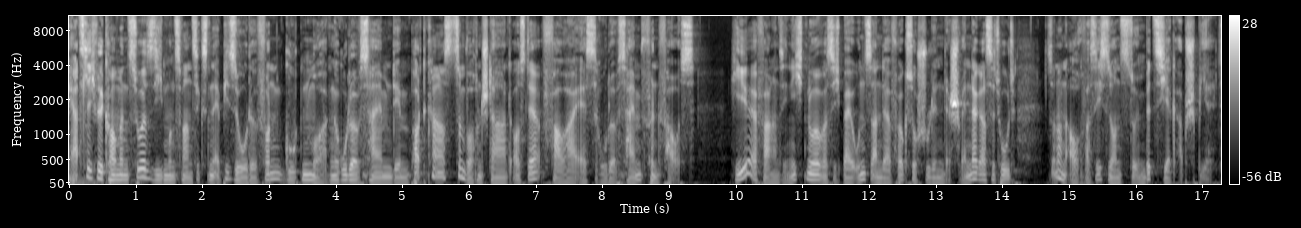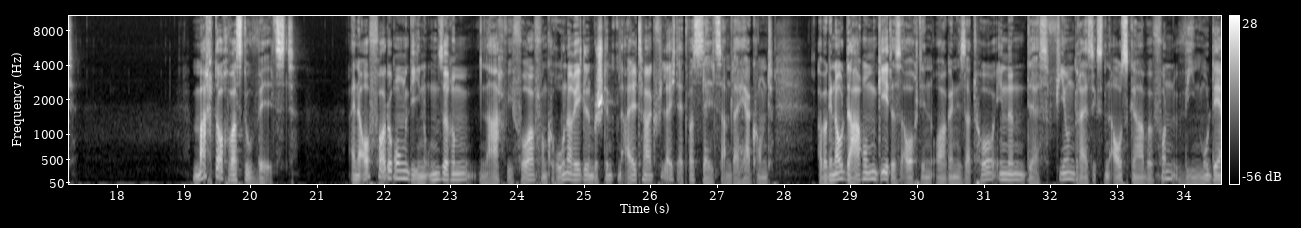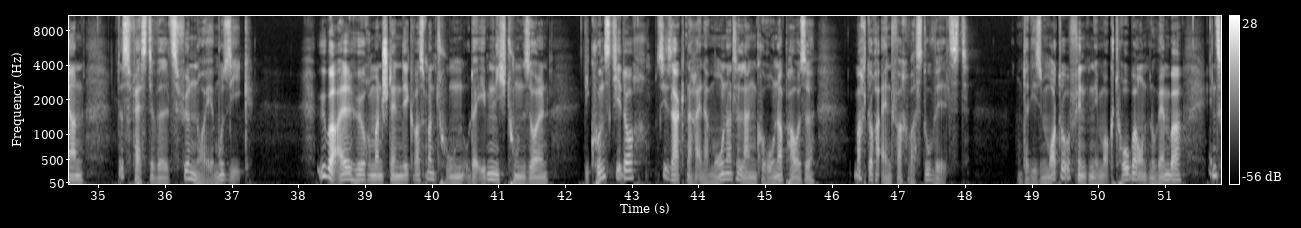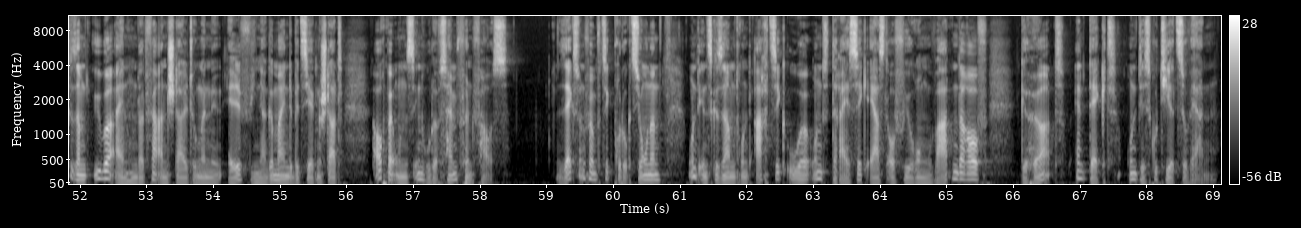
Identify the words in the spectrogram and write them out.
Herzlich willkommen zur 27. Episode von Guten Morgen Rudolfsheim, dem Podcast zum Wochenstart aus der VHS Rudolfsheim 5 Haus. Hier erfahren Sie nicht nur, was sich bei uns an der Volkshochschule in der Schwendergasse tut, sondern auch, was sich sonst so im Bezirk abspielt. Mach doch, was du willst. Eine Aufforderung, die in unserem nach wie vor von Corona-Regeln bestimmten Alltag vielleicht etwas seltsam daherkommt – aber genau darum geht es auch den OrganisatorInnen der 34. Ausgabe von Wien Modern, des Festivals für neue Musik. Überall höre man ständig, was man tun oder eben nicht tun soll. Die Kunst jedoch, sie sagt nach einer monatelangen Corona-Pause, mach doch einfach, was du willst. Unter diesem Motto finden im Oktober und November insgesamt über 100 Veranstaltungen in elf Wiener Gemeindebezirken statt, auch bei uns in Rudolfsheim 5 Haus. 56 Produktionen und insgesamt rund 80 Uhr und 30 Erstaufführungen warten darauf, gehört, entdeckt und diskutiert zu werden.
